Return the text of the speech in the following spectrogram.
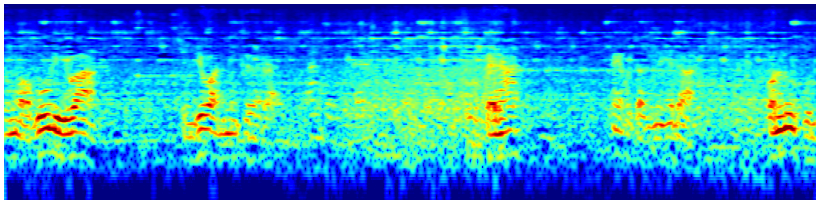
ลุงหอกรู้ดีว่า สิ่งที่ว่านั้นมันคืออะไรไปนะ ให้เข้าใจตรงนี้ให้ได้ คนรุ่นคุณ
